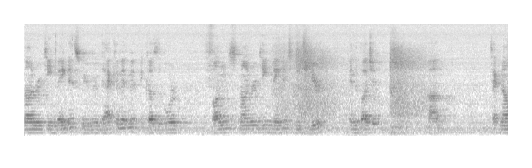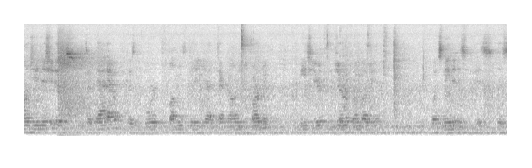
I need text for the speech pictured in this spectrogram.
Non-routine maintenance, we removed that commitment because the board funds non-routine maintenance each year in the budget. Um, Technology initiatives, we took that out because the board funds the uh, technology department each year for the general fund budget. What's needed is, is, is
